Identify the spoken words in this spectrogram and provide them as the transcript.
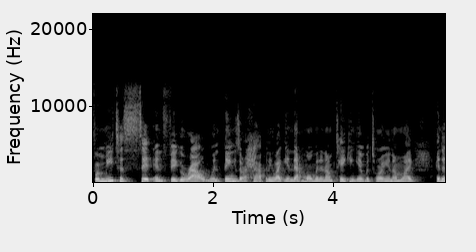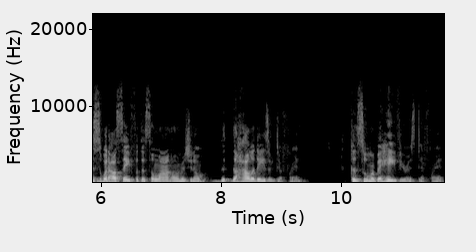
for me to sit and figure out when things are happening, like in that moment, and I'm taking inventory and I'm like, and this is what I'll say for the salon owners, you know, the, the holidays are different. Consumer behavior is different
